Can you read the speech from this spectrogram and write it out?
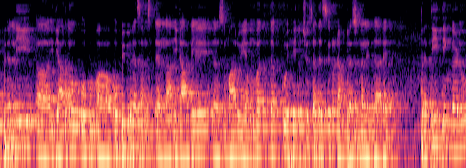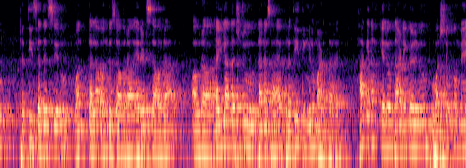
ಇದರಲ್ಲಿ ಇದು ಯಾರ್ದು ಒಬ್ಬಿಬ್ಬರ ಸಂಸ್ಥೆ ಅಲ್ಲ, ಈಗಾಗಲೇ ಸುಮಾರು ಎಂಬತ್ತಕ್ಕೂ ಹೆಚ್ಚು ಸದಸ್ಯರು ನಮ್ಮ ಟ್ರಸ್ಟ್ನಲ್ಲಿದ್ದಾರೆ. ಪ್ರತಿ ತಿಂಗಳು ಪ್ರತಿ ಸದಸ್ಯರು ಒಂದು ತಲಾ ಒಂದು ಸಾವಿರ, ಎರಡು ಸಾವಿರ ಅವರ ಕೈಲಾದಷ್ಟು ಧನ ಸಹಾಯ ಪ್ರತಿ ತಿಂಗಳು ಮಾಡ್ತಾರೆ. ಹಾಗೆ ನಮ್ಮ ಕೆಲವು ದಾನಿಗಳು ವರ್ಷಕ್ಕೊಮ್ಮೆ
